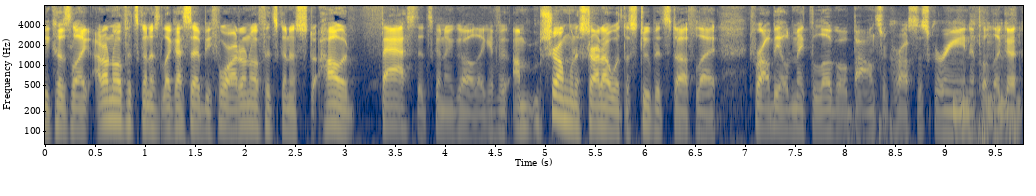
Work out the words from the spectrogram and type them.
Because like I don't know if it's gonna like I said before I don't know if it's gonna st- how fast it's gonna go. Like if it, I'm sure I'm gonna start out with the stupid stuff like to I'll be able to make the logo bounce across the screen and put like a,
